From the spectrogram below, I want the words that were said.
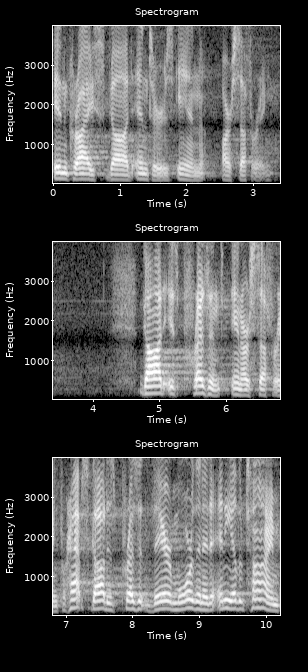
In Christ, God enters in our suffering. God is present in our suffering. Perhaps God is present there more than at any other time.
